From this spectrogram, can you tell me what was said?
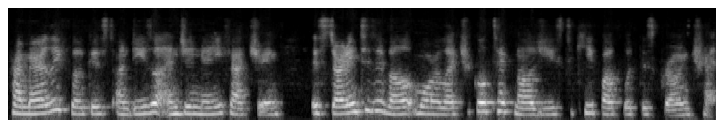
primarily focused on diesel engine manufacturing, is starting to develop more electrical technologies to keep up with this growing trend.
